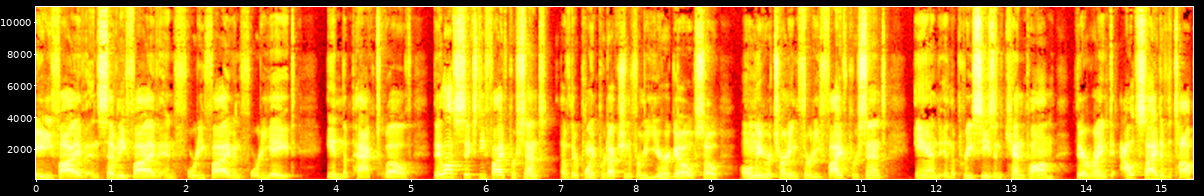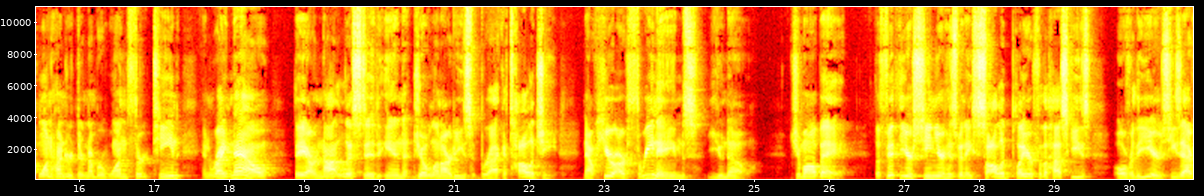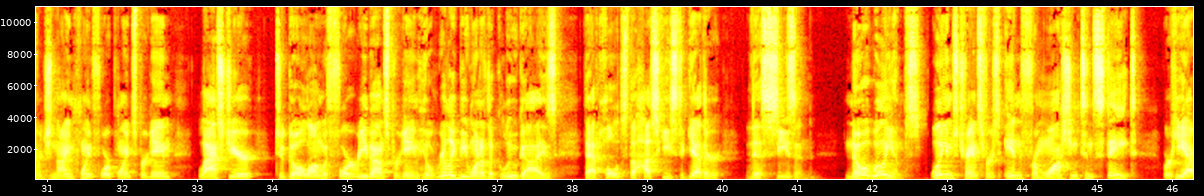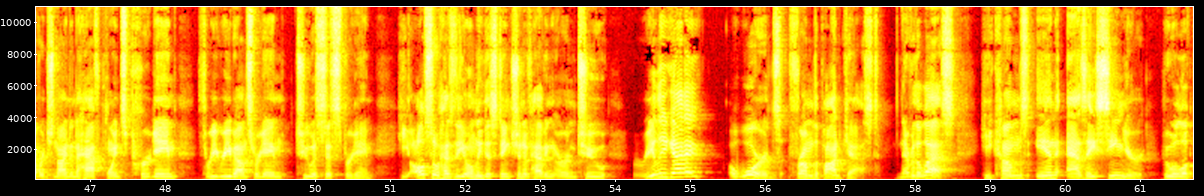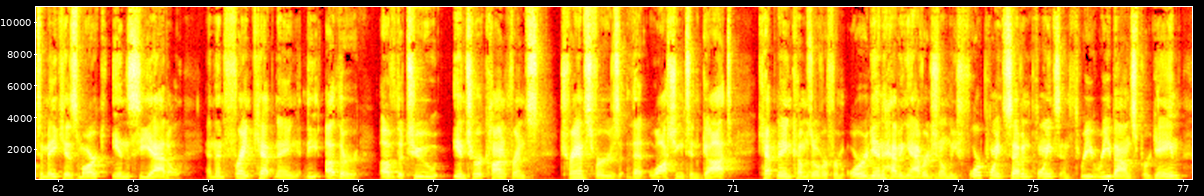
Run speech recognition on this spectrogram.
85 and 75 and 45 and 48 in the Pac 12. They lost 65% of their point production from a year ago, so only returning 35%. And in the preseason KenPom, they're ranked outside of the top 100. They're number 113. And right now, they are not listed in Joe Lunardi's bracketology. Now, here are three names you know Jamal Bey. The fifth year senior has been a solid player for the Huskies over the years. He's averaged 9.4 points per game last year to go along with four rebounds per game. He'll really be one of the glue guys that holds the Huskies together this season. Noah Williams. Williams transfers in from Washington State, where he averaged nine and a half points per game, three rebounds per game, two assists per game. He also has the only distinction of having earned two really guy awards from the podcast. Nevertheless, he comes in as a senior who will look to make his mark in Seattle. And then Franck Kepnang, the other of the two interconference transfers that Washington got. Kepnang comes over from Oregon, having averaged only 4.7 points and three rebounds per game.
